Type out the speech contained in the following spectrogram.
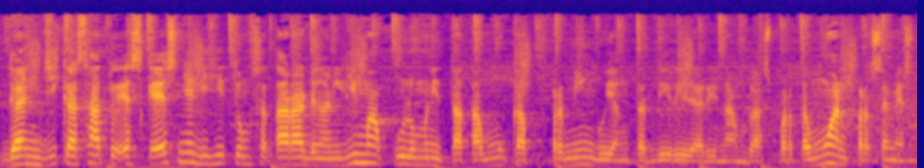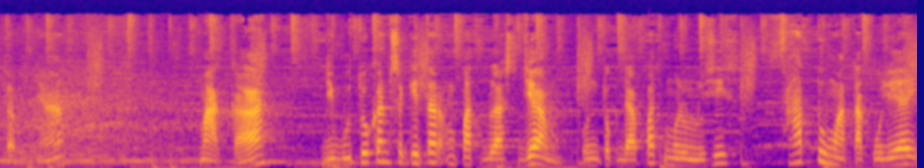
dan jika satu SKS-nya dihitung setara dengan 50 menit tatap muka per minggu yang terdiri dari 16 pertemuan per semesternya, maka dibutuhkan sekitar 14 jam untuk dapat melulusi satu mata kuliah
